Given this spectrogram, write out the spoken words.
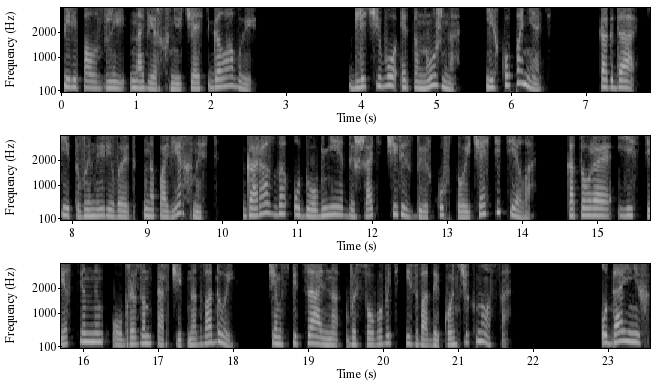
переползли на верхнюю часть головы. Для чего это нужно, легко понять. Когда кит выныривает на поверхность, гораздо удобнее дышать через дырку в той части тела, которая естественным образом торчит над водой, чем специально высовывать из воды кончик носа. У дальних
